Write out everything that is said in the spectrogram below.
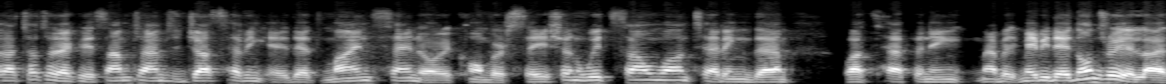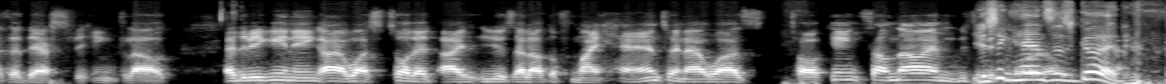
I totally agree. Sometimes just having a, that mindset or a conversation with someone, telling them what's happening, maybe, maybe they don't realize that they're speaking loud. At the beginning, I was told that I use a lot of my hands when I was talking. So now I'm using hands is good.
